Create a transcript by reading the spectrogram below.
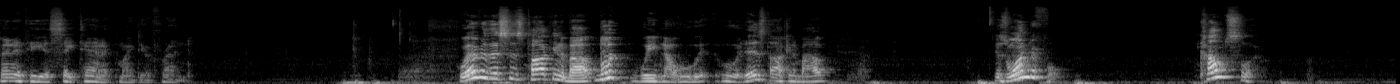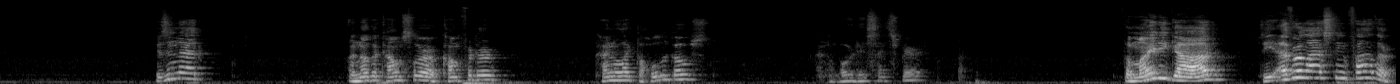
Trinity is satanic, my dear friend. Whoever this is talking about, look, we know who it, who it is talking about, is wonderful. Counselor. Isn't that another counselor, a comforter, kind of like the Holy Ghost? And the Lord is that Spirit. The mighty God, the everlasting Father.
